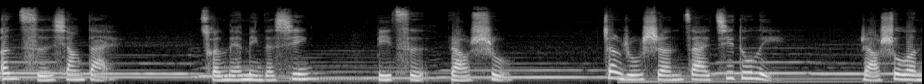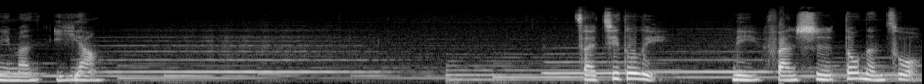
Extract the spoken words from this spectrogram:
恩慈相待。存怜悯的心，彼此饶恕，正如神在基督里饶恕了你们一样。在基督里，你凡事都能做。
